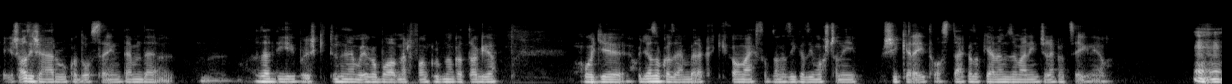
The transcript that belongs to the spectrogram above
és az is árulkodó szerintem, de az eddigéből is kitűnő, nem vagyok a Balmer fanklubnak a tagja, hogy, hogy azok az emberek, akik a Microsoftnak az igazi mostani sikereit hozták, azok jellemzően már nincsenek a cégnél. Uh -huh.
